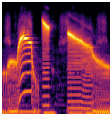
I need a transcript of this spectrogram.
Mm-hmm.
